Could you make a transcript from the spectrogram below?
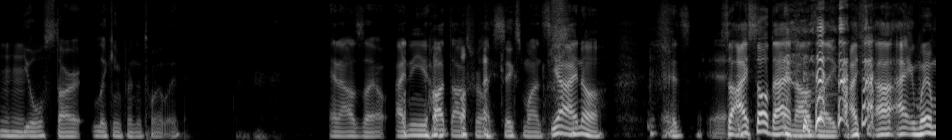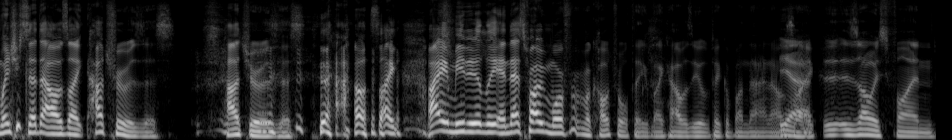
Mhm. you'll start licking from the toilet. And I was like, I didn't eat hot dogs for like six months. Yeah, I know. It's Yeah, so I saw that and I was like, I, I- when when she said that, I was like, how true is this? How true is this? I was like, I immediately, and that's probably more from a cultural thing. Like, how I was able to pick up on that? And I was yeah, like, it is always fun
